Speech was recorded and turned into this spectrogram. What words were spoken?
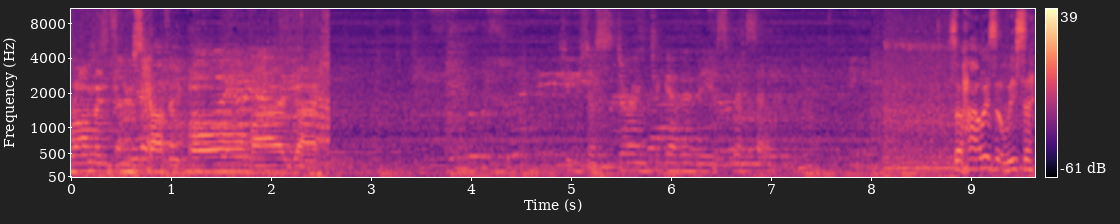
rum infused coffee. Oh my gosh. She was just stirring together the espresso. So how is it, Lisa?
